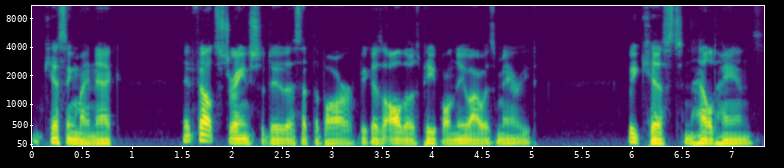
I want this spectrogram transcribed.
and kissing my neck. It felt strange to do this at the bar because all those people knew I was married. We kissed and held hands.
